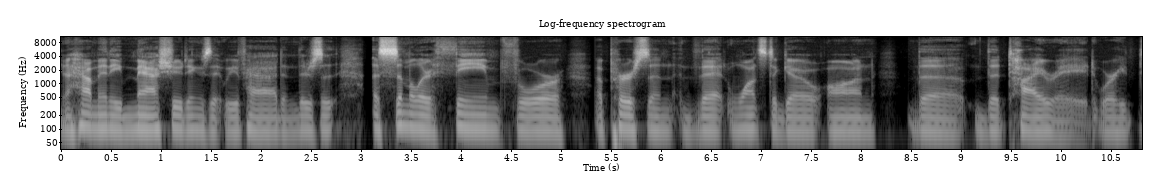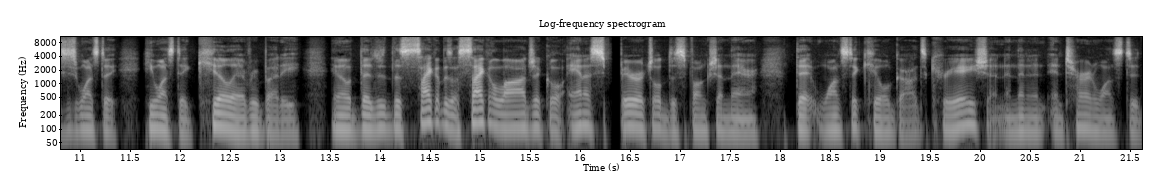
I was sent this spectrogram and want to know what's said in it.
you know how many mass shootings that we've had, and there's a, a similar theme for a person that wants to go on the the tirade where he just wants to he wants to kill everybody. You know the the cycle there's a psychological and a spiritual dysfunction there that wants to kill god's creation. And then in, in turn wants to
